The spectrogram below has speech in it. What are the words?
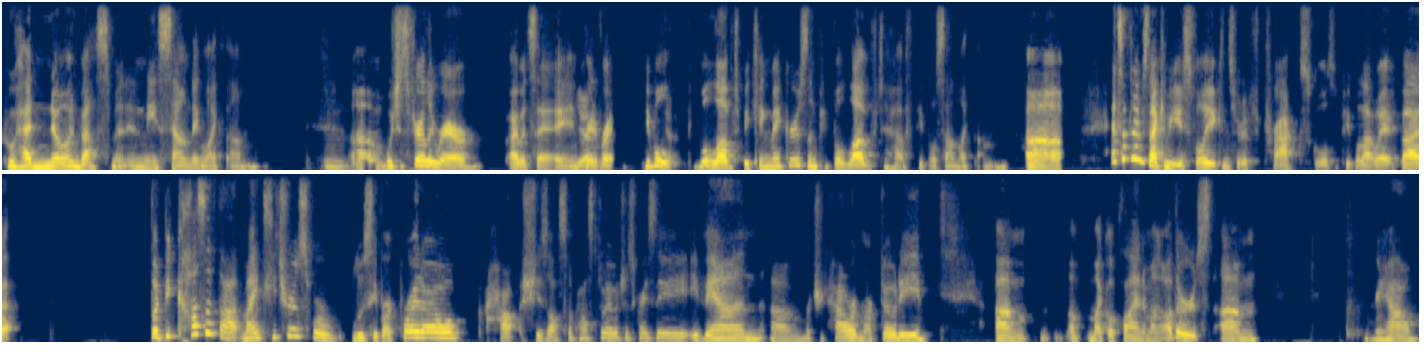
who had no investment in me sounding like them, Mm, um, which is fairly rare, I would say, in Yeah. creative writing. People Yeah. people love to be kingmakers, and people love to have people sound like them. Right. Uh, and sometimes that can be useful. You can sort of track schools of people that way, but but because of that, my teachers were Lucie Brock-Broido. How she's also passed away, which is crazy. Eavan, um, Richard Howard, Mark Doty, um, Michael Klein, among others. Um, Howe.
